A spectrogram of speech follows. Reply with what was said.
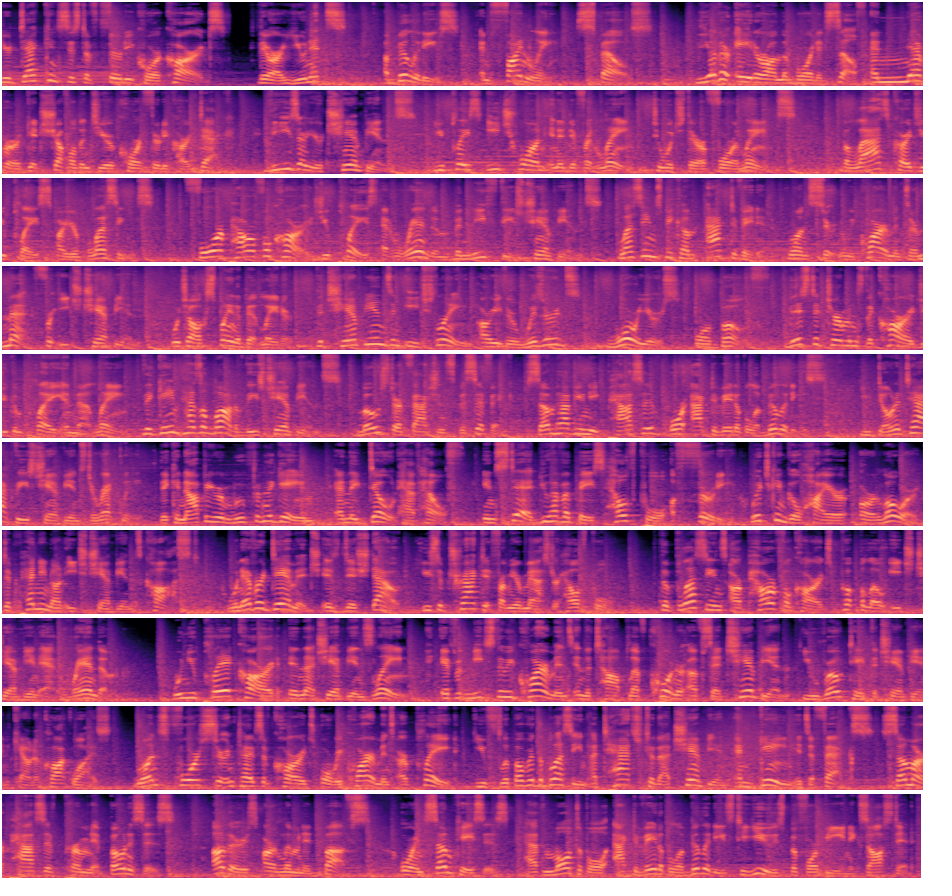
Your deck consists of 30 core cards. There are units, abilities, and finally, spells. The other 8 are on the board itself and never get shuffled into your core 30 card deck. These are your champions. You place each one in a different lane, to which there are four lanes. The last cards you place are your blessings. Four powerful cards you place at random beneath these champions. Blessings become activated once certain requirements are met for each champion, which I'll explain a bit later. The champions in each lane are either wizards, warriors, or both. This determines the cards you can play in that lane. The game has a lot of these champions. Most are faction specific, some have unique passive or activatable abilities. You don't attack these champions directly. They cannot be removed from the game, and they don't have health. Instead, you have a base health pool of 30, which can go higher or lower depending on each champion's cost. Whenever damage is dished out, you subtract it from your master health pool. The blessings are powerful cards put below each champion at random. When you play a card in that champion's lane, if it meets the requirements in the top left corner of said champion, you rotate the champion counterclockwise. Once four certain types of cards or requirements are played, you flip over the blessing attached to that champion and gain its effects. Some are passive permanent bonuses, others are limited buffs, or in some cases, have multiple activatable abilities to use before being exhausted.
